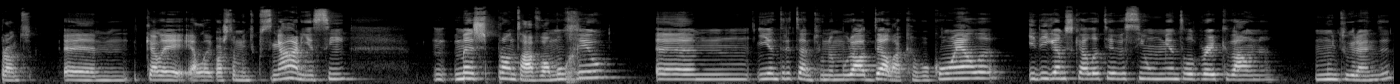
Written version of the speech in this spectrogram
Pronto, um, que ela, é, ela gosta muito de cozinhar e assim. Mas pronto, a avó morreu um, e entretanto o namorado dela acabou com ela e digamos que ela teve assim um mental breakdown muito grande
